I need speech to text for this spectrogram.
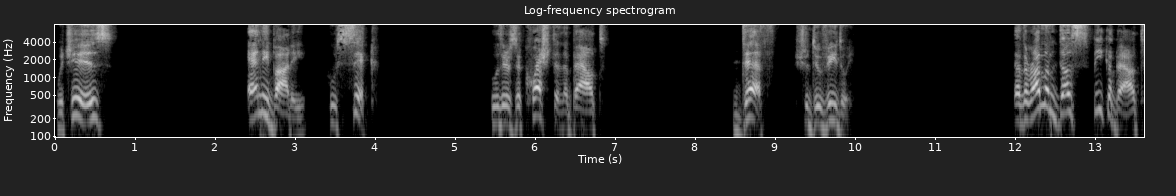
which is anybody who's sick, who there's a question about death, should do vidui. Now, the Rambam does speak about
